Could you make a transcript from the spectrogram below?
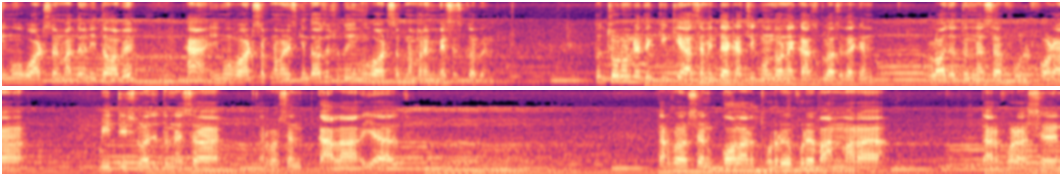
ইমো, হোয়াটসঅ্যাপের মাধ্যমে নিতে হবে। হ্যাঁ ইমো, হোয়াটসঅ্যাপ নাম্বার স্ক্রিন দেওয়া আছে, শুধু ইমো, হোয়াটসঅ্যাপ নাম্বারে মেসেজ করবেন। তো চলুন এতে কী কী আছে আমি দেখাচ্ছি, কোন ধরনের কাজগুলো আছে দেখেন। লজাতুন নেশা ফুল পড়া লজাতুন নেশা তারপর আছেন কালা, ইয়া তারপর আছেন কলার ধরের উপরে বান মারা, তারপর আছেন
